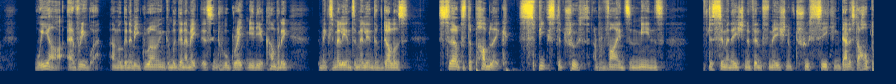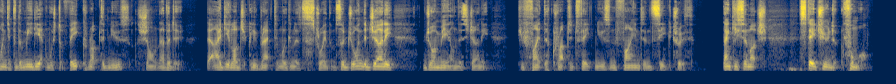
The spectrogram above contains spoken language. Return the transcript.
We are everywhere, and we're going to be growing, and we're going to make this into a great media company that makes millions and millions of dollars, serves the public, speaks the truth, and provides a means of dissemination of information, of truth seeking. That is the whole point of the media, and which the fake corrupted news shall never do. They're ideologically wrecked, and we're going to destroy them. So join the journey Join me on this journey to fight the corrupted fake news and find and seek truth. Thank you so much. Stay tuned for more.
